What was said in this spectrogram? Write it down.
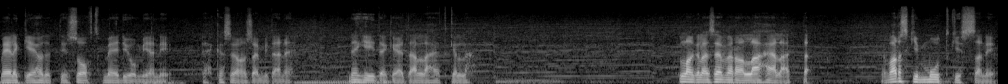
Meillekin ehdotettiin soft mediumia, niin ehkä se on se, mitä ne, nekin tekee tällä hetkellä. Tullaan kyllä sen verran lähellä, että ja varsinkin mutkissa, niin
